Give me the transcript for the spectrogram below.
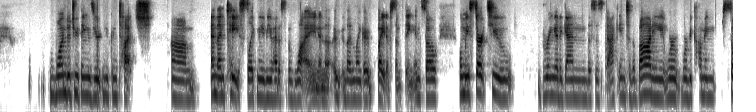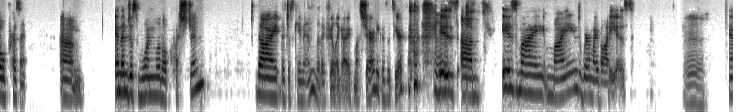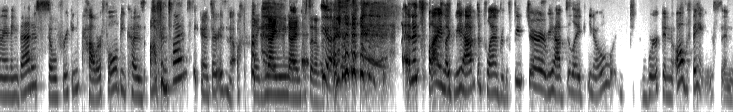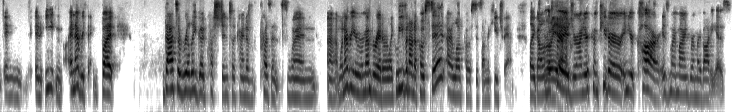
one to two things you you can touch um, and then taste like maybe you had a sip of wine and, a, and then like a bite of something and so when we start to bring it again this is back into the body we're we're becoming so present um, and then just one little question that i that just came in that i feel like i must share because it's here mm-hmm. is um, is my mind where my body is mm. And I think that is so freaking powerful because oftentimes the answer is no. Like 99% of the yeah. and it's fine. Like we have to plan for the future. We have to like, you know, work and all the things and and and eat and, and everything. But that's a really good question to kind of presence when uh, whenever you remember it or like leave it on a post-it i love post-its i'm a huge fan like on the oh, fridge yeah. or on your computer or in your car is my mind where my body is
